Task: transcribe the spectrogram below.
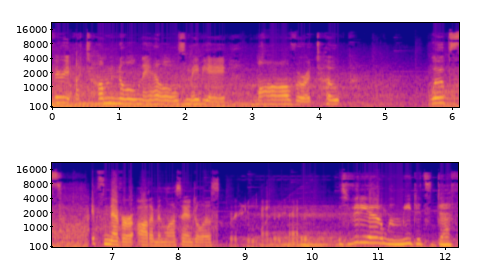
very autumnal nails, maybe a mauve or a taupe. Whoops. It's never autumn in Los Angeles. This video will meet its death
